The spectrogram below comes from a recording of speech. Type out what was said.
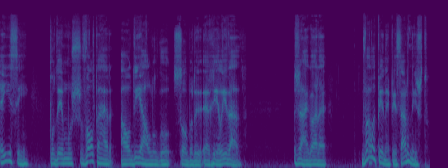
aí sim podemos voltar ao diálogo sobre a realidade. Já agora, vale a pena pensar nisto.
